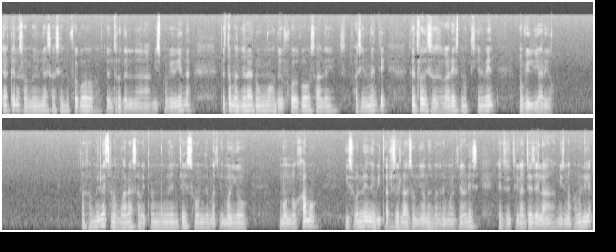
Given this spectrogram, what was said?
ya que las familias hacen fuego dentro de la misma vivienda. De esta manera el humo del fuego sale fácilmente. Dentro de sus hogares no tienen mobiliario. Las familias tarahumaras habitualmente son de matrimonio monógamo y suelen evitarse las uniones matrimoniales entre integrantes de la misma familia,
